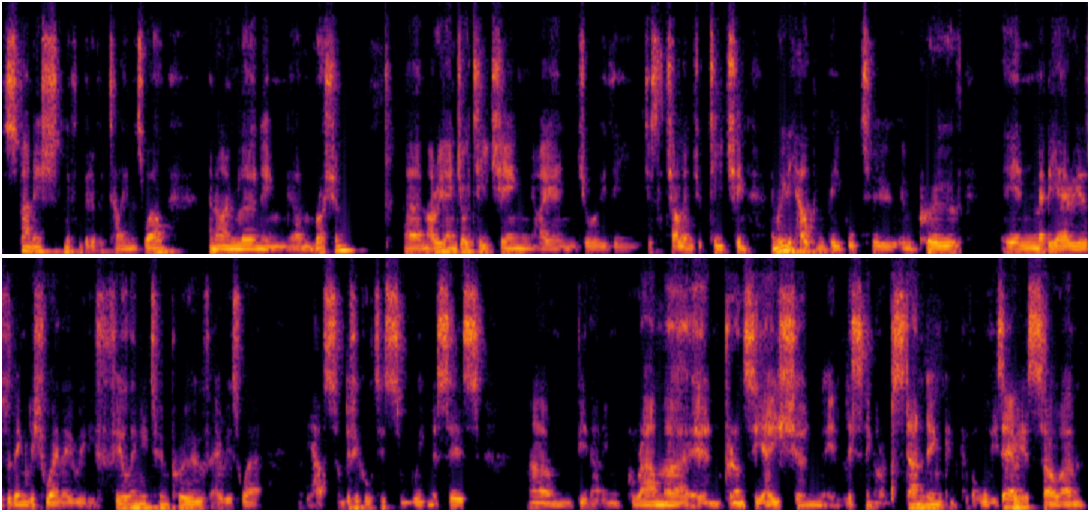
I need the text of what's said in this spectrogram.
Spanish, a little bit of Italian as well, and I'm learning um, Russian. Um, I really enjoy teaching. I enjoy the just the challenge of teaching and really helping people to improve in maybe areas of English where they really feel they need to improve, areas where they have some difficulties, some weaknesses, um, be that in grammar, in pronunciation, in listening or understanding, can cover all these areas. So, um,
